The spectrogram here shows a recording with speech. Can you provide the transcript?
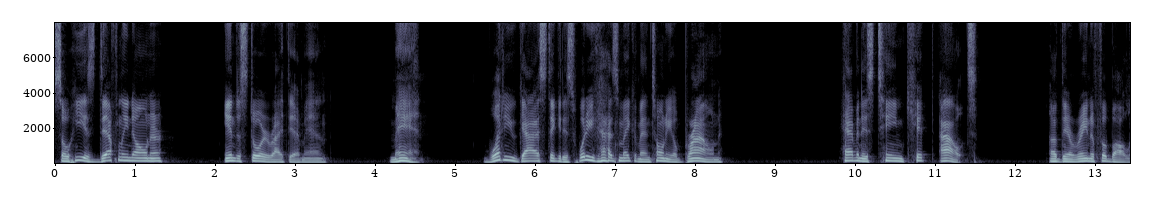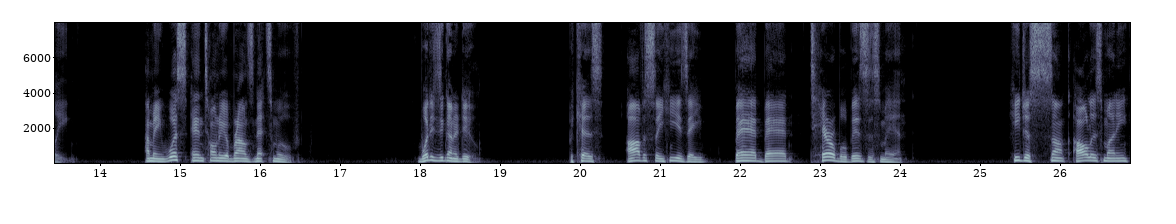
So he is definitely the owner. In the story right there, man. Man, what do you guys think of this? What do you guys make of Antonio Brown having his team kicked out of the Arena Football League? I mean, what's Antonio Brown's next move? What is he going to do? Because obviously he is a bad, bad, terrible businessman. He just sunk all his money,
